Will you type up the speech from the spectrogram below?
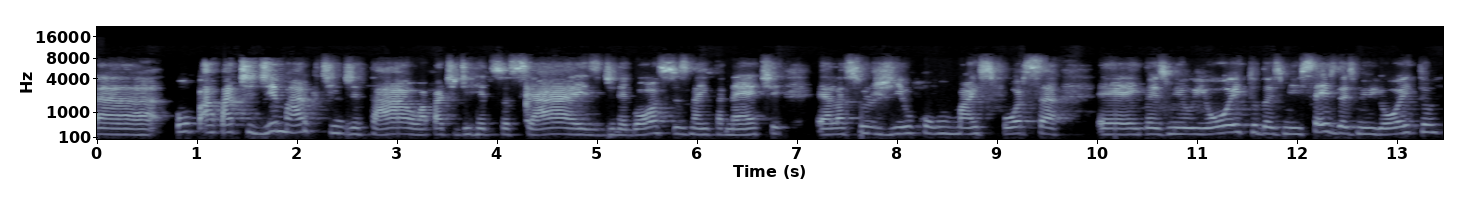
Uh, a parte de marketing digital, a parte de redes sociais, de negócios na internet, ela surgiu com mais força é, em 2008, 2006, 2008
